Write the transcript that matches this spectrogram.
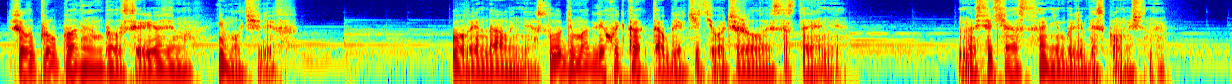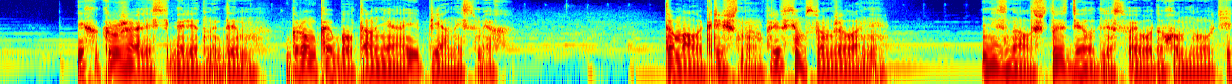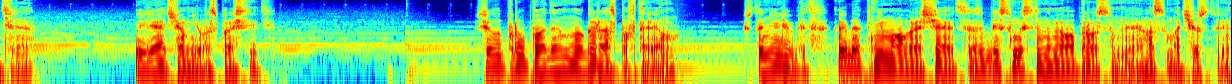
Шила Прабхупада был серьезен и молчалив. Во Вриндаване слуги могли хоть как-то облегчить его тяжелое состояние, но сейчас они были беспомощны. Их окружали сигаретный дым – громкая болтовня и пьяный смех. Тамала Кришна при всем своем желании не знал, что сделать для своего духовного учителя или о чем его спросить. Шила Прабхупада много раз повторял, что не любит, когда к нему обращаются с бессмысленными вопросами о самочувствии.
